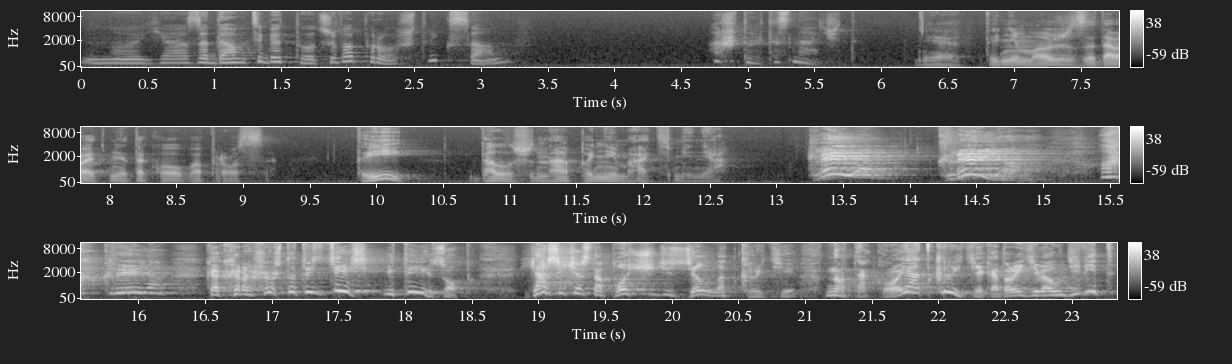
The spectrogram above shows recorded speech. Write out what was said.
Но я задам тебе тот же вопрос, что и Ксанов. А что это значит? Нет, ты не можешь задавать мне такого вопроса. Ты должна понимать меня. Клея! Клея! Ах, Клея, как хорошо, что ты здесь, и ты, Изоп. Я сейчас на площади сделал открытие, но такое открытие, которое тебя удивит.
